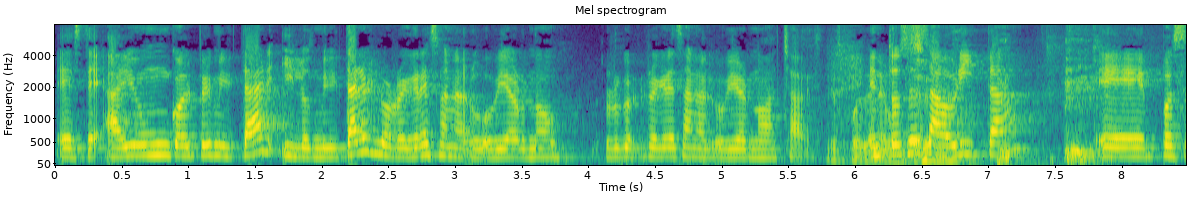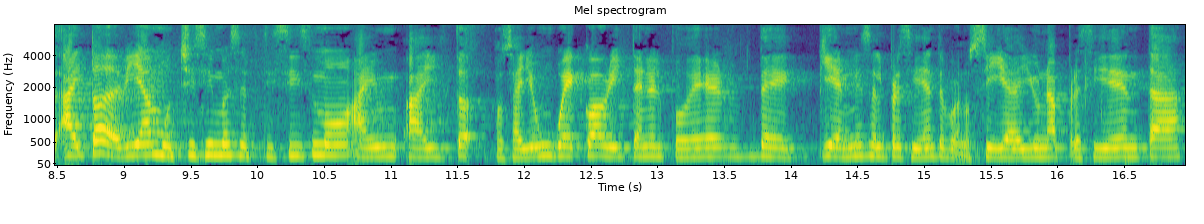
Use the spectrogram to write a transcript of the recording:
este, hay un golpe militar y los militares lo regresan al gobierno regresan al gobierno a Chávez. De Entonces ahorita eh, pues hay todavía muchísimo escepticismo, hay, un- hay, to- pues hay un hueco ahorita en el poder de quién es el presidente. Bueno, sí hay una presidenta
